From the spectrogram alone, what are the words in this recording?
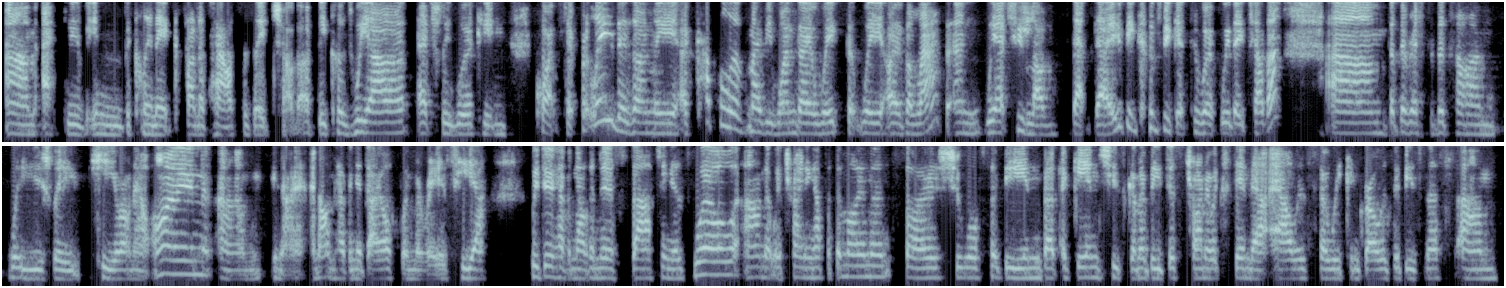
um, active in the clinic front of house as each other because we are actually working quite separately. There's only a couple of maybe one day a week that we overlap, and we actually love that day because we get to work with each other. Um, but the rest of the time, we're usually here on our own, um, you know, and I'm having a day off when Maria's here. We do have another nurse starting as well um, that we're training up at the moment. So she'll also be in. But again, she's going to be just trying to extend our hours so we can grow as a business. Um,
